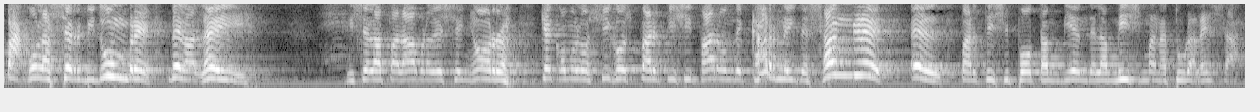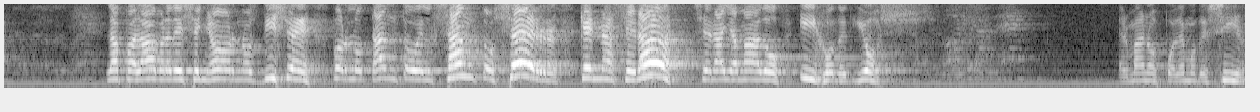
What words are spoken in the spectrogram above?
bajo la servidumbre de la ley. Dice la palabra del Señor que como los hijos participaron de carne y de sangre, Él participó también de la misma naturaleza. La palabra del Señor nos dice, por lo tanto, el santo ser que nacerá será llamado Hijo de Dios. Hermanos, podemos decir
